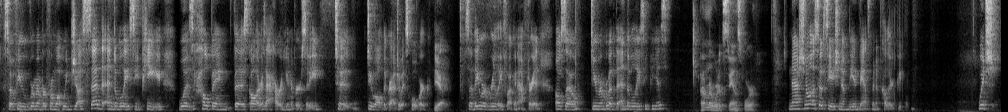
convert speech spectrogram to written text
So if you remember from what we just said, the NAACP was helping the scholars at Howard University to do all the graduate schoolwork. Yeah, So they were really fucking after it. Also, do you remember what the NAACP is? I don't remember what it stands for. National Association of the Advancement of Colored People. Which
